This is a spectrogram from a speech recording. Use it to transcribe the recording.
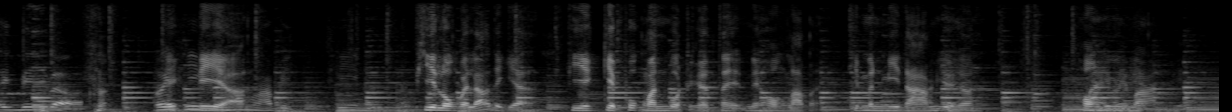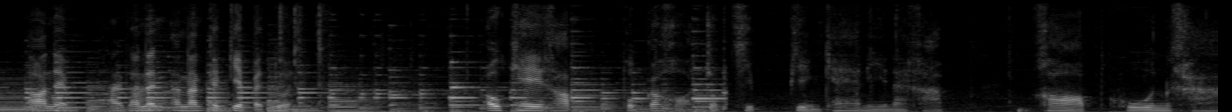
เอ็กดีเหรอเฮ้ยเอ็กพี่ดีมีอะห้องรับอีกที่หนึ่งพี่ลงไปแล้วเด็กแกพี่เก็บพวกมันหมดกันในในห้องลับอะที่มันมีน้ำอยู่ใช่ไหมห้องที่มันในมีบ้านพี่ อ๋อเนี่ยใช่อับ้านนนั้นอันนั้นก็เก็บไปตัวนึงโอเคครับ ผมก็ขอจบคลิปเพียงแค่นี้นะครับ ขอบคุณครั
